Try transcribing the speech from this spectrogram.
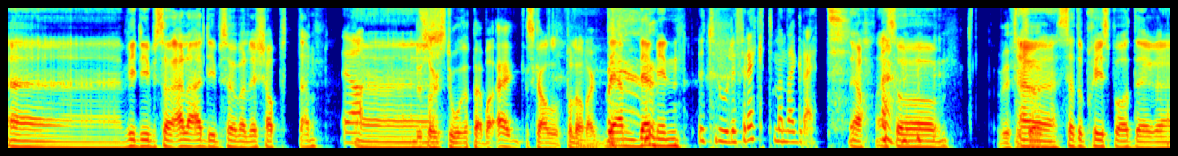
Eh, vi deepsa, eller jeg deepsa veldig kjapt den. ja. Uh, Du så store P. bare, Jeg skal på lørdag. det, er, det er min. Utrolig frekt, men det er greit. Ja, altså Vi får se. Jeg setter pris på at dere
